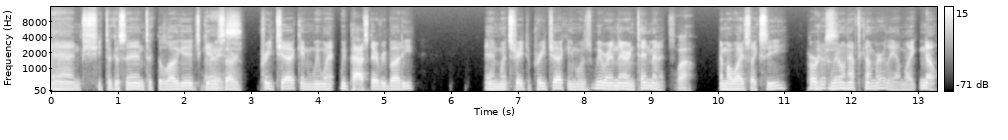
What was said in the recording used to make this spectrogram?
And she took us in, took the luggage, gave us our pre check and we went, we passed everybody and went straight to pre check and was, we were in there in 10 minutes. Wow. And my wife's like, see, we don't, we don't have to come early. I'm like, no,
